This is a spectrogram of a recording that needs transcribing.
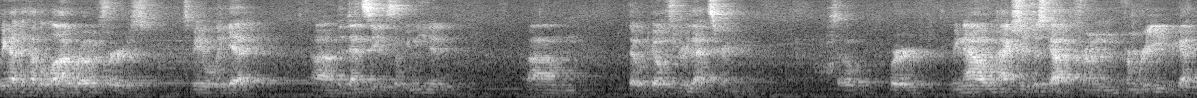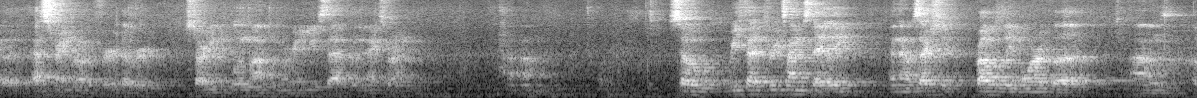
we had to have a lot of rotifers to be able to get uh, the densities that we needed um, that would go through that screen. So we're, we now actually just got from, from Reed, we got the S-strain rotifer that we're starting to bloom up and we're going to use that for the next run. Um, so we fed three times daily and that was actually probably more of a, um, a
